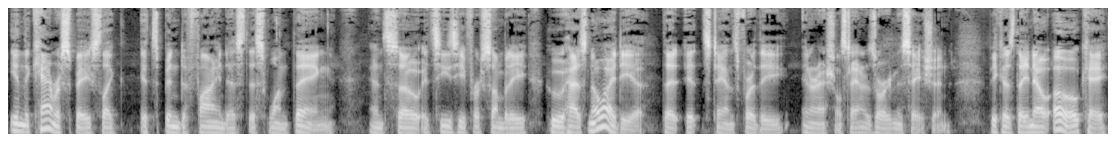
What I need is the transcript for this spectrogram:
in the camera space, like it's been defined as this one thing. And so it's easy for somebody who has no idea that it stands for the International Standards Organization because they know, oh, okay,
